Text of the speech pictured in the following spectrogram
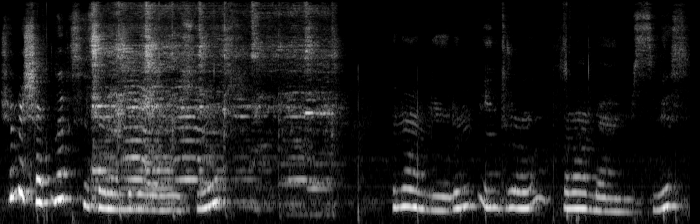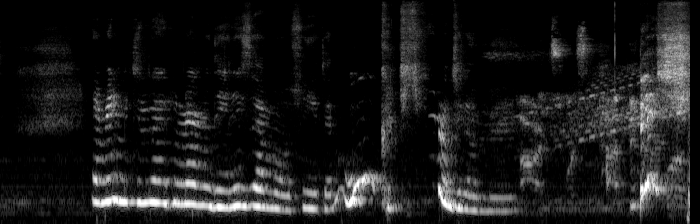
Şöyle şartları siz beğeniyorsunuz. Bunu anlıyorum. Intro falan beğenmişsiniz. Ya benim için de önemli değil. İzlenme olsun yeter. Oo 42 görüntülenme. 5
